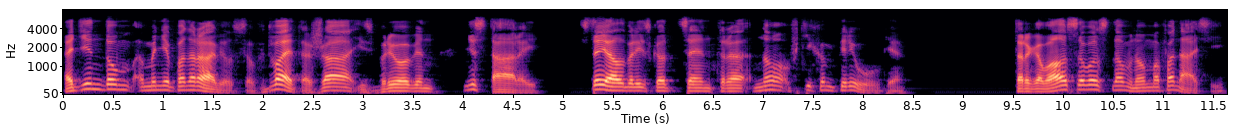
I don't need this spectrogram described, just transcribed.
Один дом мне понравился, в два этажа, из бревен, не старый. Стоял близко от центра, но в тихом переулке. Торговался в основном Афанасий.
